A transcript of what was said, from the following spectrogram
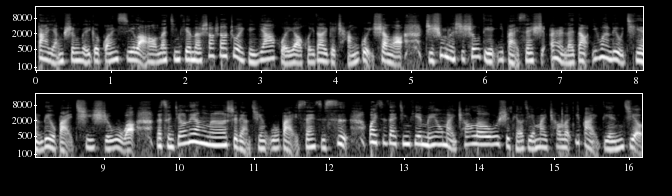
大阳升的一个关系了哦。那今天呢稍稍做一个压回啊，回到一个长轨上啊，指数呢是收跌一百三十二，来到。一万六千六百七十五啊，那成交量呢是两千五百三十四，外资在今天没有买超喽，是调节卖超了一百点九。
